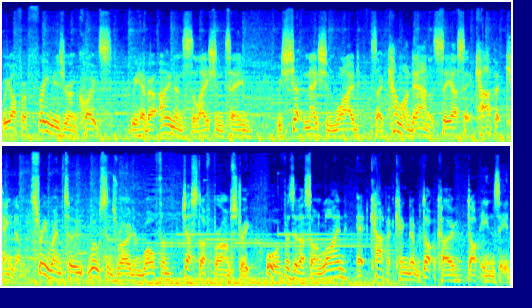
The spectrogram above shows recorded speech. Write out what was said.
We offer free measure and quotes, we have our own installation team, We ship nationwide, so come on down and see us at Carpet Kingdom, 312 Wilson's Road in Waltham, just off Brougham Street, or visit us online at carpetkingdom.co.nz.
